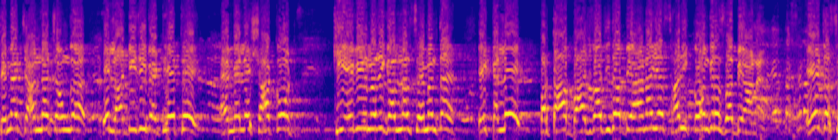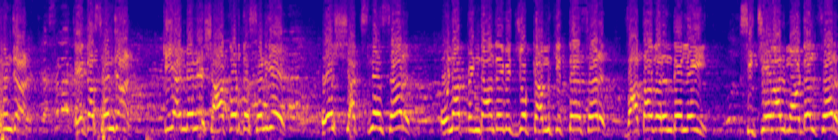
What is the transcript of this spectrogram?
ਤੇ ਮੈਂ ਜਾਣਨਾ ਚਾਹੂੰਗਾ ਇਹ ਲਾਡੀ ਜੀ ਬੈਠੇ ਇੱਥੇ ਐਮਐਲਏ ਸ਼ਾਹਕੋਟ ਕੀ ਇਹ ਵੀ ਉਹਨਾਂ ਦੀ ਗੱਲ ਨਾਲ ਸਹਿਮਤ ਹੈ? ਇਹ ਇਕੱਲੇ ਪ੍ਰਤਾਪ ਬਾਜਵਾ ਜੀ ਦਾ ਬਿਆਨ ਹੈ ਜਾਂ ਸਾਰੀ ਕਾਂਗਰਸ ਦਾ ਬਿਆਨ ਹੈ? ਇਹ ਦੱਸਣ ਜਾਣ ਇਹ ਦੱਸਣ ਜਾਣ ਕੀ ਐਮਐਲਏ ਸ਼ਾਹਕੋਟ ਦੱਸਣਗੇ। ਉਹ ਸ਼ਖਸ ਨੇ ਸਰ ਉਹਨਾਂ ਪਿੰਡਾਂ ਦੇ ਵਿੱਚ ਜੋ ਕੰਮ ਕੀਤਾ ਹੈ ਸਰ ਵਾਤਾਵਰਣ ਦੇ ਲਈ। Seechewal model sir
